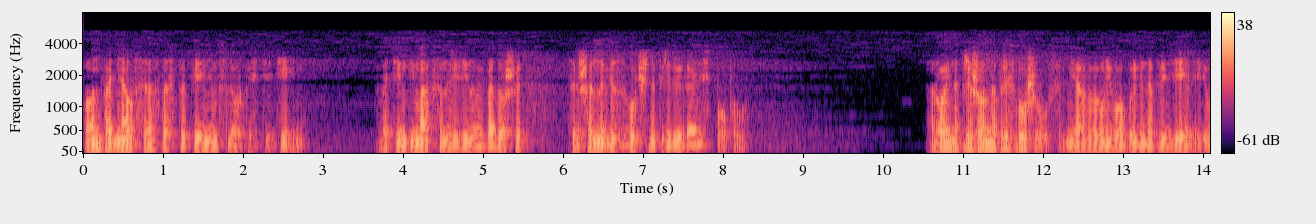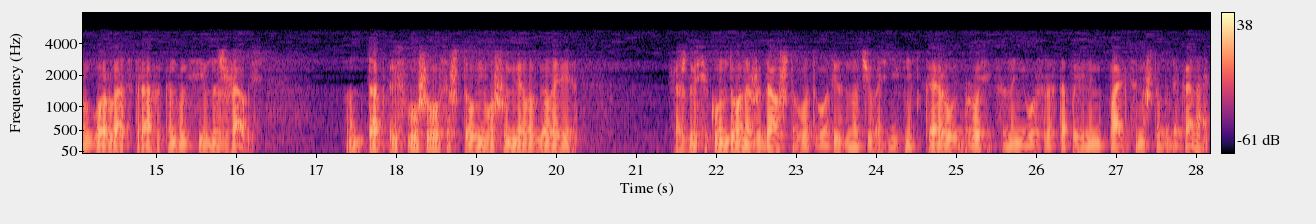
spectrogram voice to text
Он поднялся по ступеням с легкостью тени. Ботинки Макса на резиновой подошве — совершенно беззвучно передвигались по полу. Рой напряженно прислушивался, нервы у него были на пределе, его горло от страха конвульсивно сжалось. Он так прислушивался, что у него шумело в голове. Каждую секунду он ожидал, что вот-вот из ночи возникнет Кэрол и бросится на него с растопыренными пальцами, чтобы доконать.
